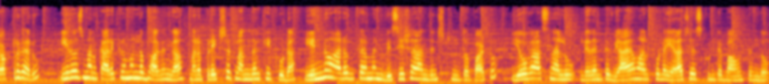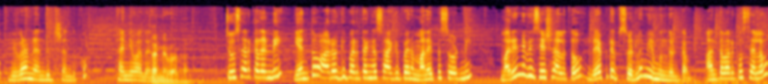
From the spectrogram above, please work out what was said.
డాక్టర్ గారు ఈరోజు మన కార్యక్రమంలో భాగంగా మన ప్రేక్షకులందరికీ కూడా ఎన్నో ఆరోగ్యకరమైన విశేషాలు అందించడంతో పాటు యోగాసనాలు లేదంటే వ్యాయామాలు కూడా ఎలా చేసుకుంటే బాగుంటుందో వివరణ అందించినందుకు ధన్యవాదాలు. ధన్యవాదాలు. చూశారు కదండి ఎంతో ఆరోగ్యభరితంగా సాగిపోయిన మన ఎపిసోడ్ని మరిన్ని విశేషాలతో రేపటి ఎపిసోడ్లో మేము ముందుంటాం. అంతవరకు సెలవు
